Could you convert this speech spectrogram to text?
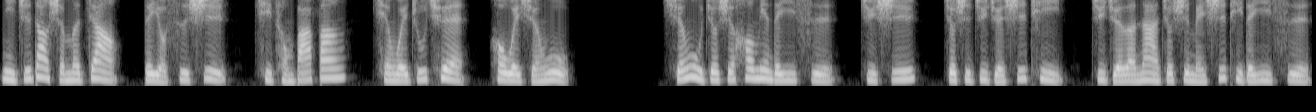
你知道什么叫得有四势，气从八方，前为朱雀，后为玄武。玄武就是后面的意思，拒尸就是拒绝尸体，拒绝了那就是没尸体的意思。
